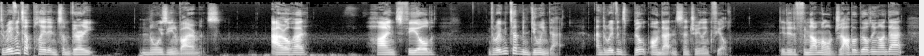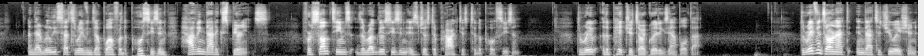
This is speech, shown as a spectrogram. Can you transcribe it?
The Ravens have played in some very noisy environments. Arrowhead, Heinz Field. The Ravens have been doing that, and the Ravens built on that in CenturyLink Field. They did a phenomenal job of building on that, and that really sets the Ravens up well for the postseason, having that experience. For some teams, the regular season is just a practice to the postseason. The Ra- the Patriots are a great example of that. The Ravens aren't in that situation,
